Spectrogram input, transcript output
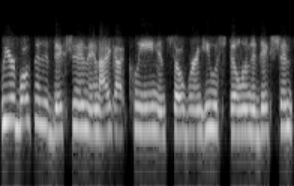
we were both in addiction, and I got clean and sober, and he was still in addiction.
